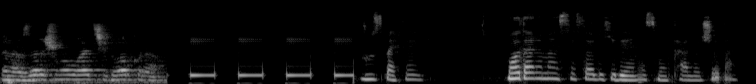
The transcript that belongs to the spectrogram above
به نظر شما باید چیکار کنم؟ روز بخیر. مادر من سه سالی که به ام مبتلا شدن.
